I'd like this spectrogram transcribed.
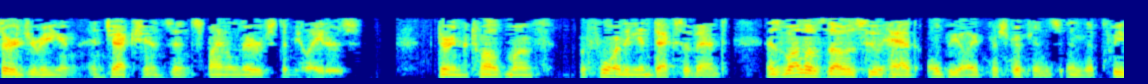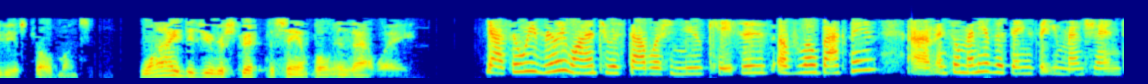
surgery and injections and spinal nerve stimulators during the 12 months before the index event, as well as those who had opioid prescriptions in the previous 12 months. Why did you restrict the sample in that way? Yeah, so we really wanted to establish new cases of low back pain. Um, and so many of the things that you mentioned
